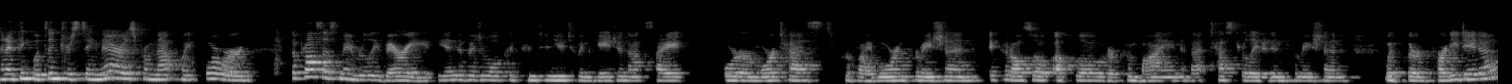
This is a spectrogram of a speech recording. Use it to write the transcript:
And I think what's interesting there is from that point forward, the process may really vary. The individual could continue to engage in that site, order more tests, provide more information. It could also upload or combine that test related information with third party data.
